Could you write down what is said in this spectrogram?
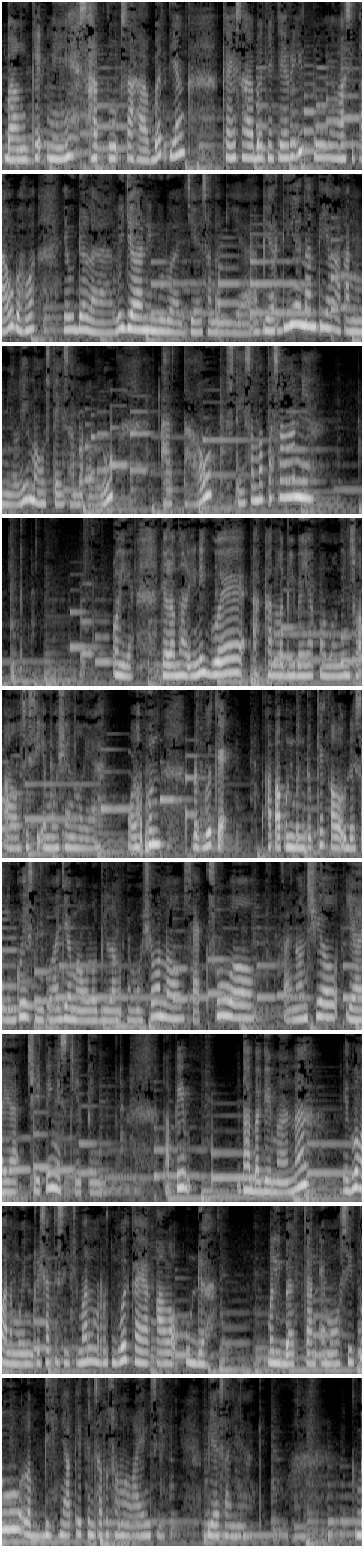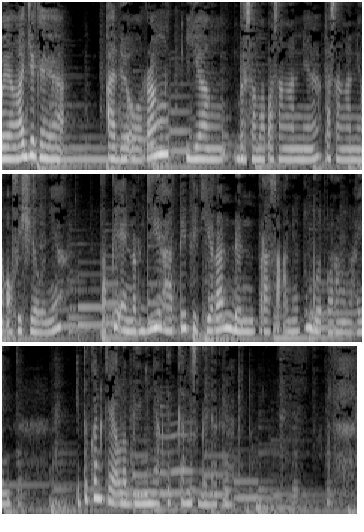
bangke nih satu sahabat yang kayak sahabatnya Carrie itu yang ngasih tahu bahwa ya udahlah lu jalanin dulu aja sama dia biar dia nanti yang akan memilih mau stay sama lu atau stay sama pasangannya. Oh iya, dalam hal ini gue akan lebih banyak ngomongin soal sisi emosional ya. Walaupun menurut gue kayak apa pun bentuknya kalau udah selingkuh ya selingkuh aja mau lo bilang emosional, seksual, financial, ya ya cheating is cheating. tapi entah bagaimana ya gue gak nemuin risetnya sih cuman menurut gue kayak kalau udah melibatkan emosi tuh lebih nyakitin satu sama lain sih biasanya kebayang aja kayak ada orang yang bersama pasangannya pasangan yang officialnya tapi energi hati pikiran dan perasaannya tuh buat orang lain. Itu kan kayak lebih menyakitkan sebenarnya gitu.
